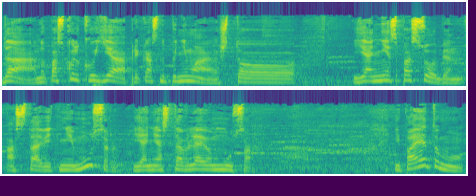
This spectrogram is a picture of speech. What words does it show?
Да, но поскольку я прекрасно понимаю, что я не способен оставить не мусор, я не оставляю мусор. И поэтому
